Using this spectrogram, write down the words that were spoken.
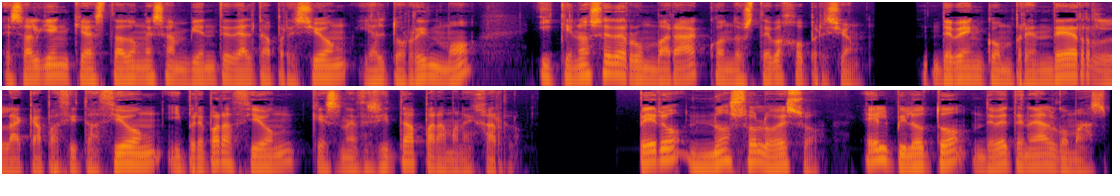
es alguien que ha estado en ese ambiente de alta presión y alto ritmo y que no se derrumbará cuando esté bajo presión. Deben comprender la capacitación y preparación que se necesita para manejarlo. Pero no solo eso, el piloto debe tener algo más.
